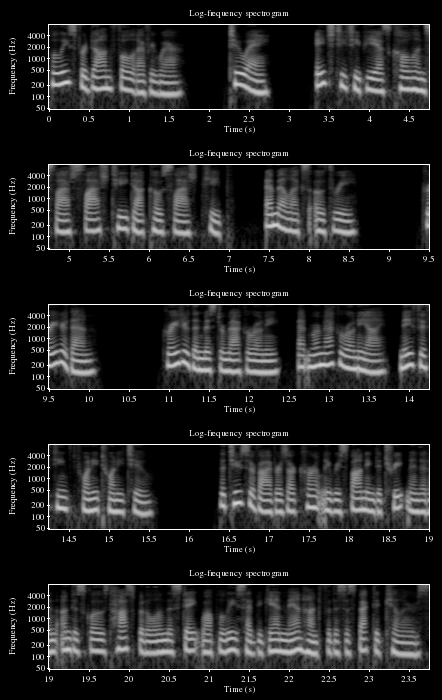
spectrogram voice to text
police for Don full everywhere. 2a. https colon slash slash t.co slash keep. MLX03. Greater than. Greater than Mr. Macaroni, at Mermacaroni May 15, 2022. The two survivors are currently responding to treatment at an undisclosed hospital in the state while police had began manhunt for the suspected killers.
